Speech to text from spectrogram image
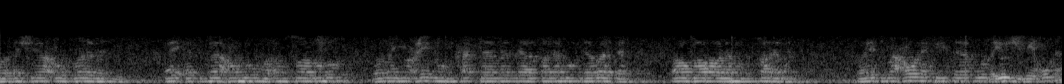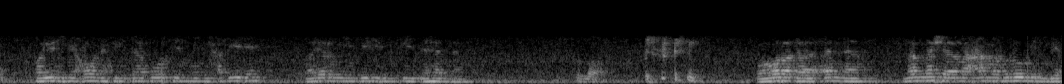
وأشياء الظلمة؟ أي أتباعهم وأنصارهم؟ ومن يعينهم حتى من لاق لهم ذواتا أو ضر لهم قلما ويجمعون في تابوت ويجمعون. ويجمعون في تابوت من حديد ويرمي بهم في جهنم. الله. وورد أن من مشى مع مظلوم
